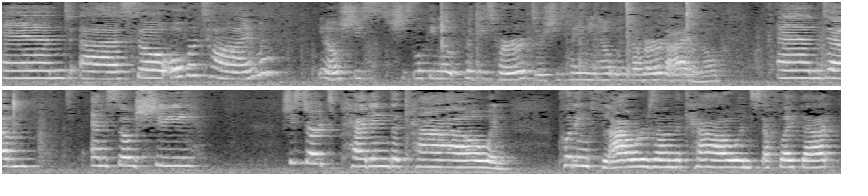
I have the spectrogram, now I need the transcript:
And uh, so over time, you know, she's she's looking out for these herds, or she's hanging out with the herd. I don't know. And um, and so she she starts petting the cow and putting flowers on the cow and stuff like that.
